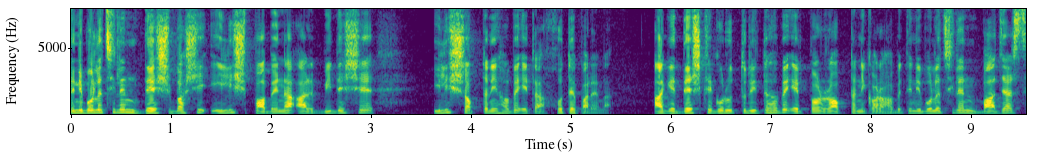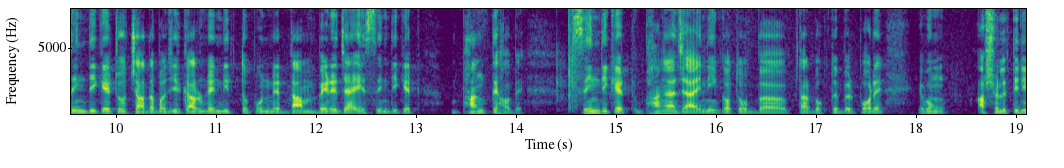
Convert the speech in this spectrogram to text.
তিনি বলেছিলেন দেশবাসী ইলিশ পাবে না আর বিদেশে ইলিশ রপ্তানি হবে এটা হতে পারে না। আগে দেশকে গুরুত্ব দিতে হবে এরপর রপ্তানি করা হবে। তিনি বলেছিলেন বাজার সিন্ডিকেট ও চাঁদাবাজির কারণে নিত্যপণ্যের দাম বেড়ে যায় এই সিন্ডিকেট ভাঙতে হবে। সিন্ডিকেট ভাঙা যায়নি গত তার বক্তব্যের পরে এবং আসলে তিনি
